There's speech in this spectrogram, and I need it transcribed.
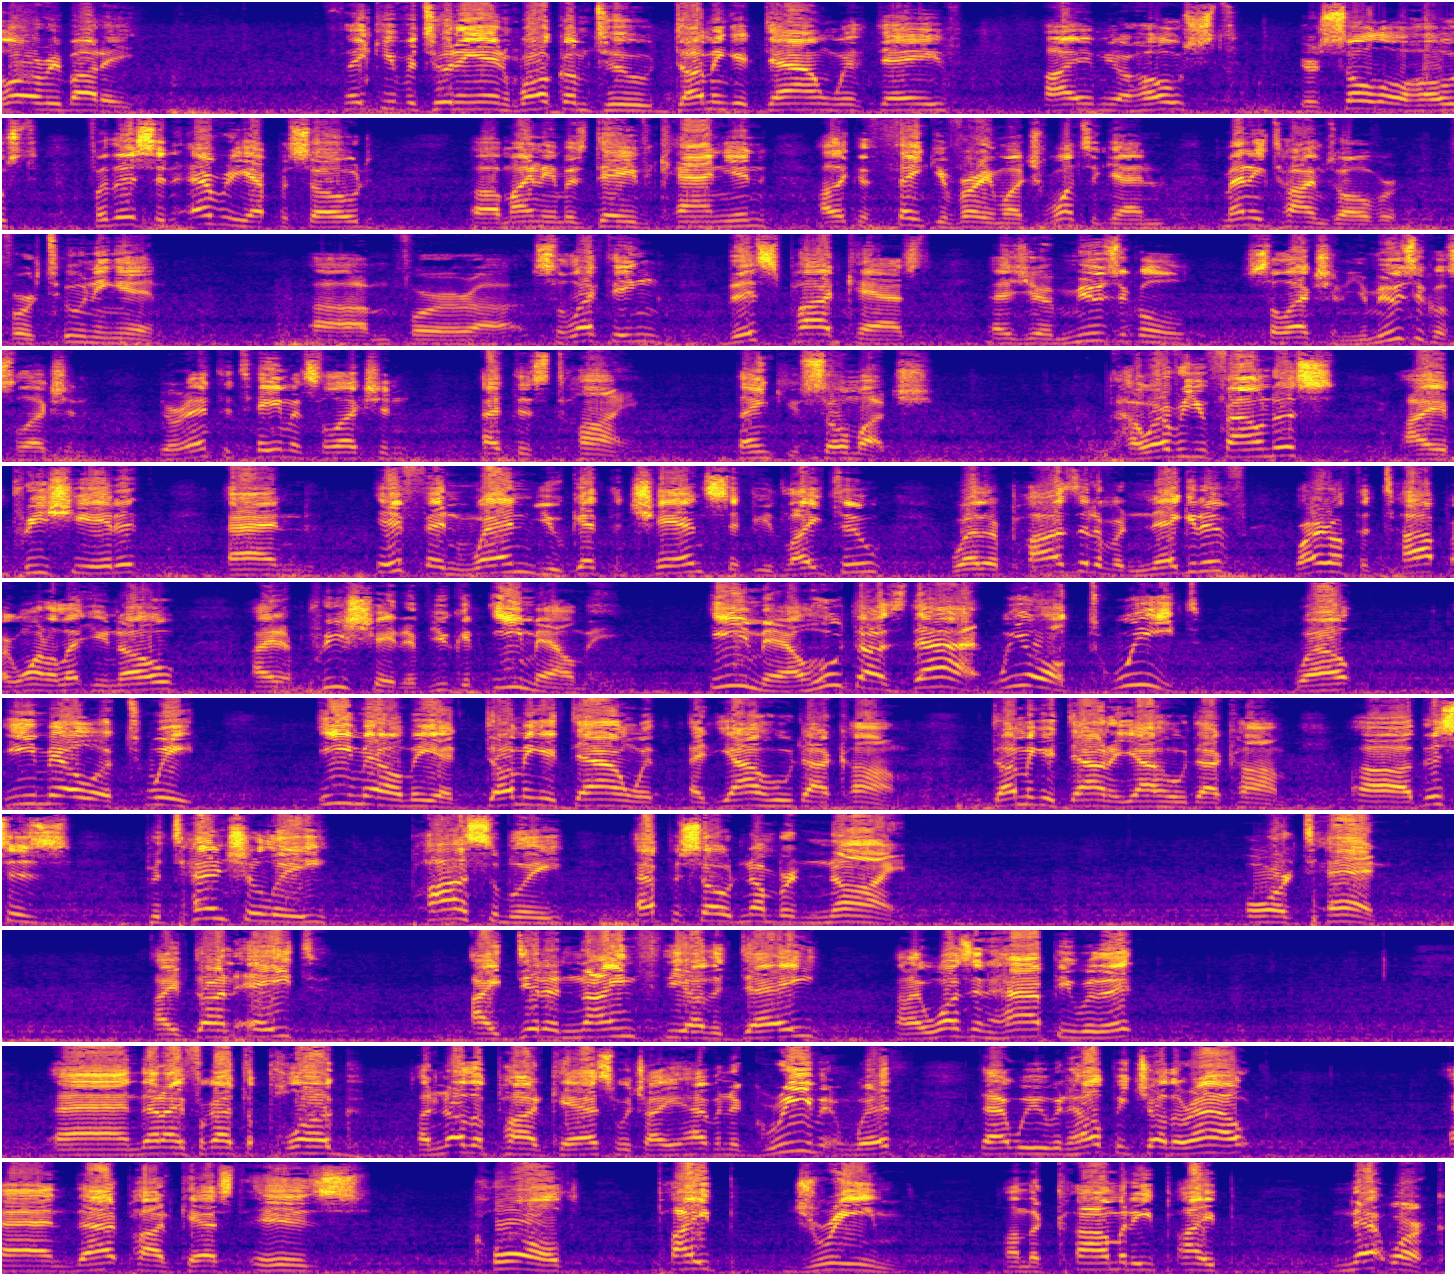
Hello, everybody. Thank you for tuning in. Welcome to Dumbing It Down with Dave. I am your host, your solo host for this and every episode. Uh, my name is Dave Kanyan. I'd like to thank you very much once again, many times over, for tuning in, um, for uh, selecting this podcast as your musical selection, your musical selection, your entertainment selection at this time. Thank you so much. However, you found us, I appreciate it. And if and when you get the chance, if you'd like to, whether positive or negative, right off the top, I want to let you know I'd appreciate it if you could email me. Email? Who does that? We all tweet. Well, email or tweet. Email me at dumbingitdown with at yahoo.com. Dumbingitdown at yahoo.com. Uh, this is potentially, possibly, episode number nine or ten. I've done eight. I did a ninth the other day, and I wasn't happy with it. And then I forgot to plug another podcast, which I have an agreement with that we would help each other out. And that podcast is called Pipe Dream on the Comedy Pipe Network,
